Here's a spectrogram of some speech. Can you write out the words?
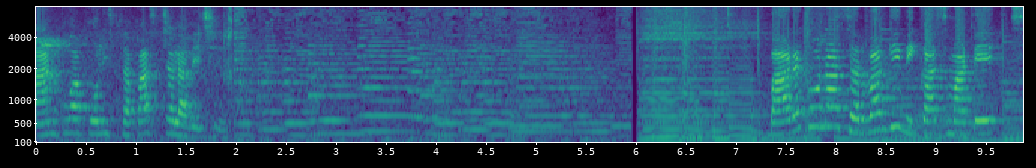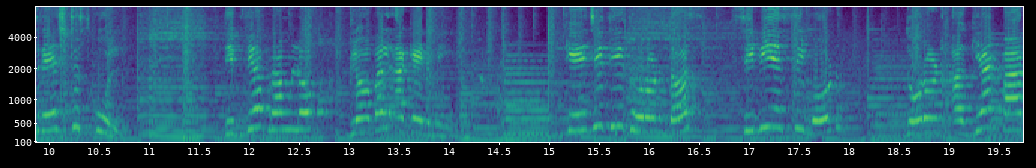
માનકુવા પોલીસ તપાસ ચલાવે છે. બાળકોના સર્વાંગી વિકાસ માટે શ્રેષ્ઠ સ્કૂલ. દિવ્ય બ્રહ્મલોક ગ્લોબલ એકેડમી. કેજીથી ધોરણ દસ, સીબીએસઈ બોર્ડ, ધોરણ અગિયાર બાર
